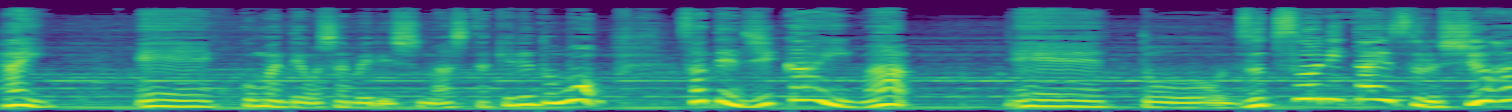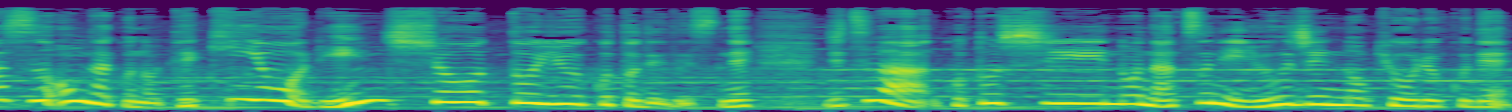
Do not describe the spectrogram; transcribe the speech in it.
はい、えー、ここまでおしゃべりしましたけれどもさて次回はえーと、頭痛に対する周波数音楽の適用臨床ということでですね実は今年の夏に友人の協力で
